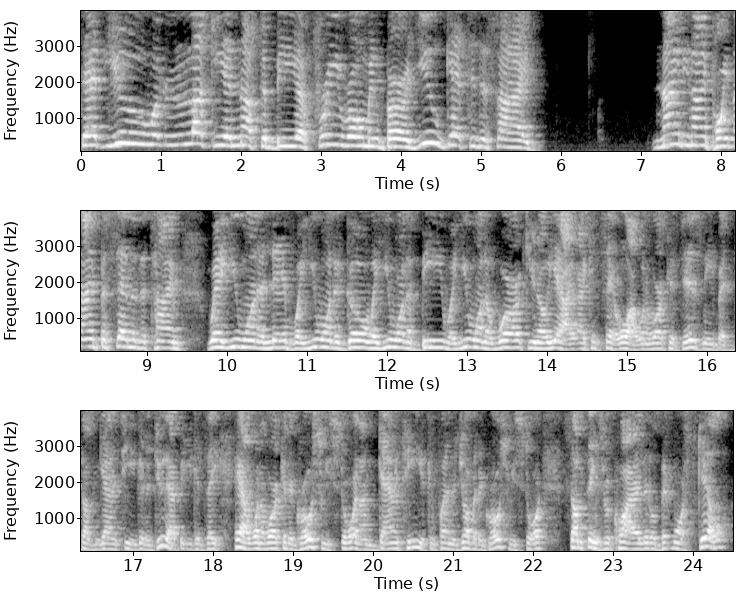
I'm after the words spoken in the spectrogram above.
that you were lucky enough to be a free roaming bird. You get to decide 99.9% of the time where you want to live, where you want to go, where you want to be, where you want to work. You know, yeah, I, I can say, oh, I want to work at Disney, but it doesn't guarantee you're going to do that. But you can say, hey, I want to work at a grocery store, and I'm guarantee you can find a job at a grocery store. Some things require a little bit more skill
